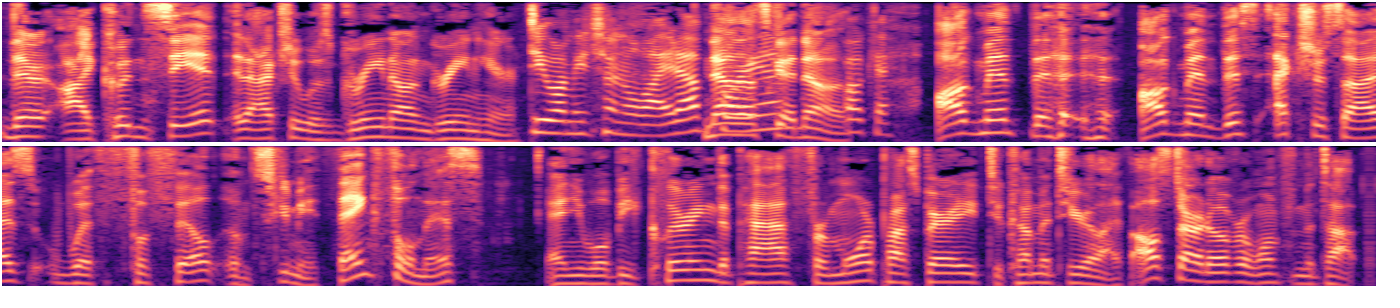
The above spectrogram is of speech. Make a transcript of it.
there. I couldn't see it. It actually was green on green here. Do you want me to turn the light up? No, that's you? good. No. Okay. Augment the augment this exercise with fulfill. um, Excuse me, thankfulness and you will be clearing the path for more prosperity to come into your life. I'll start over one from the top.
